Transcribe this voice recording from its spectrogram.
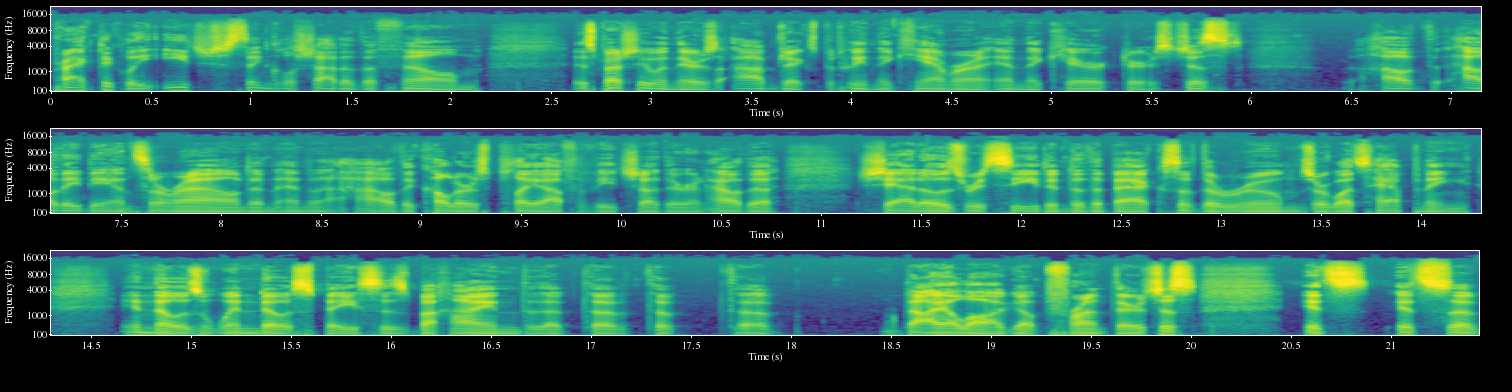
practically each single shot of the film, especially when there's objects between the camera and the characters, just how how they dance around and, and how the colors play off of each other and how the shadows recede into the backs of the rooms or what's happening in those window spaces behind the the, the, the dialogue up front there. It's just it's it's a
